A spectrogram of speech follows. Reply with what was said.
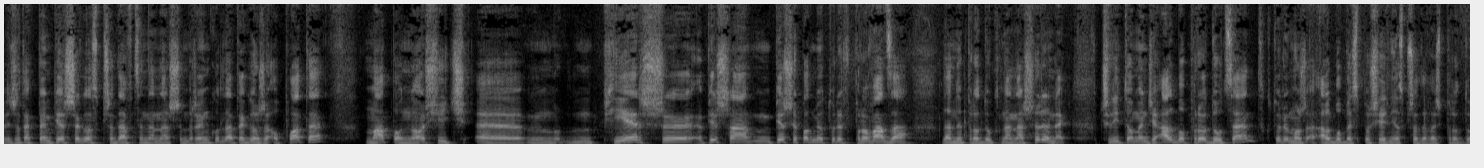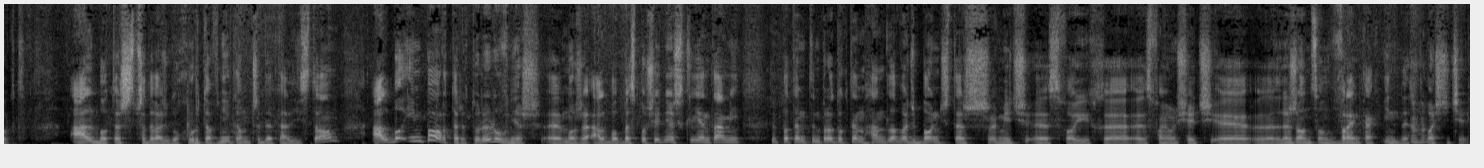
yy, że tak powiem, pierwszego sprzedawcy na naszym rynku, dlatego że opłatę ma ponosić yy, pierwszy, pierwsza, pierwszy podmiot, który wprowadza dany produkt na nasz rynek. Czyli to będzie albo producent, który może albo bezpośrednio sprzedawać produkt albo też sprzedawać go hurtownikom czy detalistom, albo importer, który również e, może albo bezpośrednio z klientami potem tym produktem handlować, bądź też mieć e, swoich, e, swoją sieć leżącą w rękach innych mhm. właścicieli.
